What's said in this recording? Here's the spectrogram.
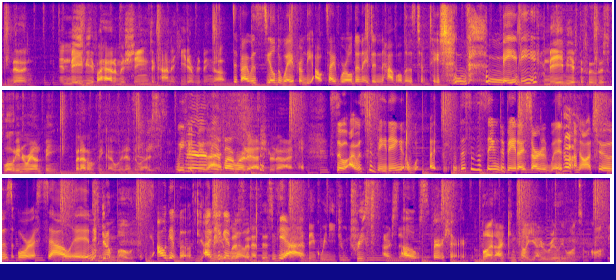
Done. And maybe if I had a machine to kind of heat everything up. If I was sealed away from the outside world and I didn't have all those temptations, maybe Maybe if the food was floating around me, but I don't think I would otherwise. We could do Maybe that. if I were an astronaut. So I was debating, uh, uh, this is the same debate I started with, nachos or a salad. Get them both. I'll get both. I, I should mean, get listen, both. at this point, yeah. I think we need to treat ourselves. Oh, for sure. But I can tell you, I really want some coffee.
